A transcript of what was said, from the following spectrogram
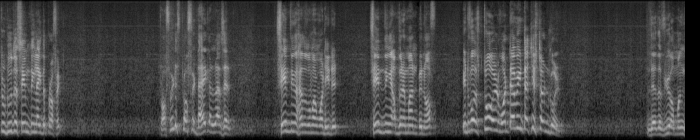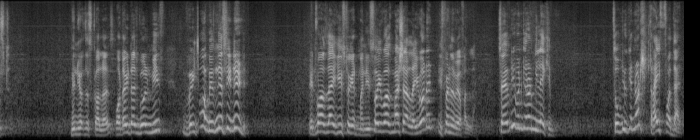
to do the same thing like the Prophet. Prophet is Prophet, direct Allah's help. Same thing as Hazrat Umar, what he did. Same thing Abdurrahman bin Auf. It was told, whatever he touches turns gold. There's a view amongst many of the scholars. Whatever he touched gold means whichever business he did. It was like he used to get money. So he was, mashallah, you got it? He spent the way of Allah. So everyone cannot be like him. So you cannot strive for that.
